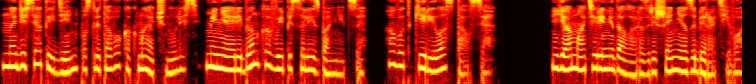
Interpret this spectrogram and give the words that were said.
На десятый день после того, как мы очнулись, меня и ребенка выписали из больницы, а вот Кирилл остался. Я матери не дала разрешения забирать его.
